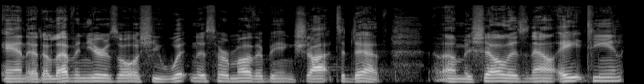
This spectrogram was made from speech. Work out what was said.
and at 11 years old, she witnessed her mother being shot to death. Uh, Michelle is now 18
